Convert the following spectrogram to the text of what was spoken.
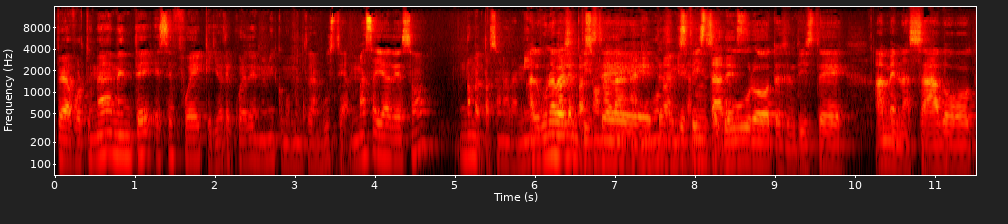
pero afortunadamente ese fue, que yo recuerde, mi único momento de angustia. Más allá de eso, no me pasó nada a mí. ¿Alguna no vez le pasó sentiste, nada a te ninguno de mis sentiste inseguro, te sentiste amenazado,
